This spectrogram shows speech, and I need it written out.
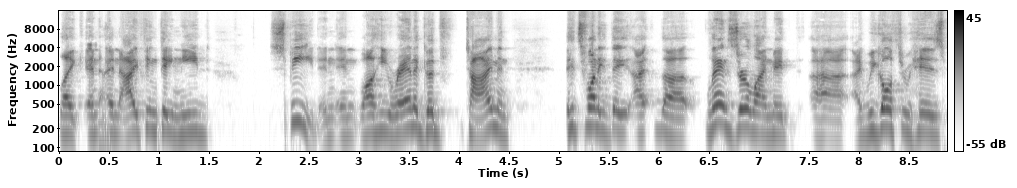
Like and and I think they need speed and and while he ran a good time and it's funny they I, the Lance Zierlein made uh I, we go through his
